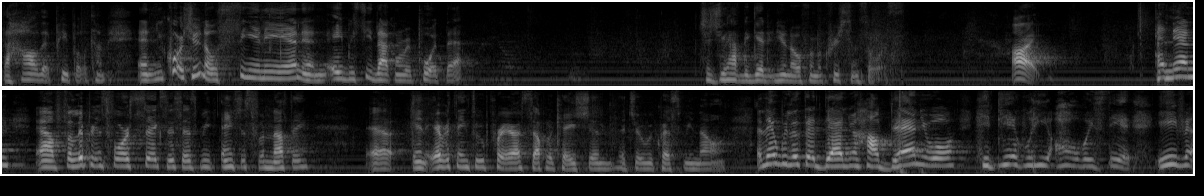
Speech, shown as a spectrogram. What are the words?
the how that people are coming. And of course, you know, CNN and ABC not going to report that. Because you have to get it, you know, from a Christian source. All right. And then uh, Philippians 4 6, it says, Be anxious for nothing, uh, in everything through prayer, supplication, that your requests be known. And then we looked at Daniel, how Daniel, he did what he always did. Even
